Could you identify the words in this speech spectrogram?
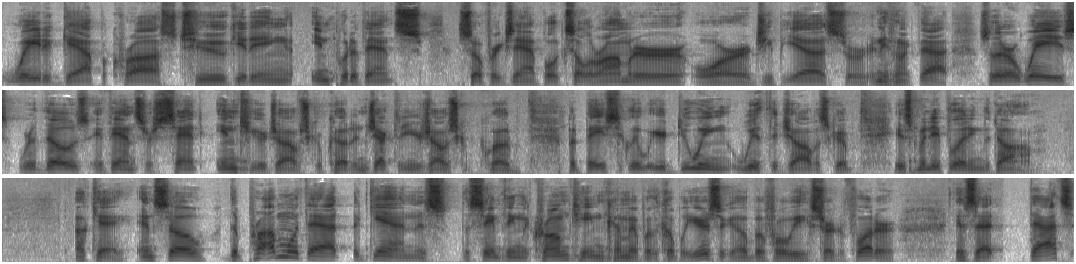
way to gap across to getting input events. So, for example, accelerometer or GPS or anything like that. So, there are ways where those events are sent into your JavaScript code, injected in your JavaScript code. But basically, what you're doing with the JavaScript is manipulating the DOM. Okay, and so the problem with that, again, is the same thing the Chrome team came up with a couple years ago before we started Flutter, is that that's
